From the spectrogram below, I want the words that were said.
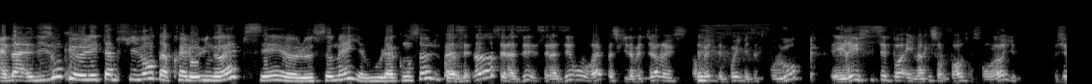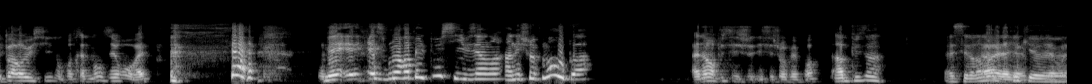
Eh ben, disons que l'étape suivante après le une rep, c'est euh, le sommeil ou la console. Quoi. Bah, non, non, c'est la, c'est la zéro rep, parce qu'il avait déjà réussi. En fait, des fois, il mettait trop lourd, et il réussissait pas. Il marquait sur le forum, sur son log, j'ai pas réussi, donc entraînement zéro rep. Mais est-ce que je me rappelle plus s'il faisait un, un échauffement ou pas Ah non, en plus, il, il s'échauffait pas. Ah putain, Ah, c'est vraiment Ah ouais, là, y truc. y euh.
